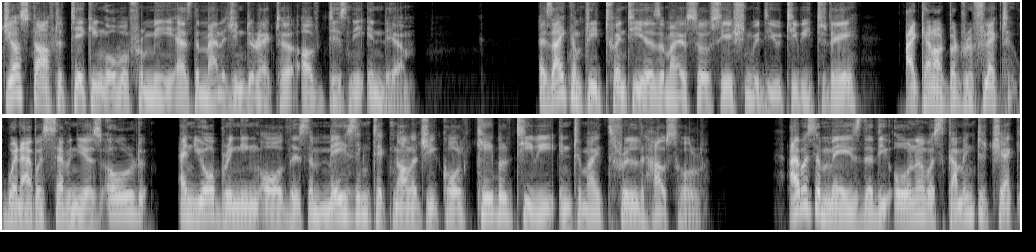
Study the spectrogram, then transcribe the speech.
just after taking over from me as the managing director of Disney India. As I complete 20 years of my association with UTV today, I cannot but reflect when I was seven years old and you're bringing all this amazing technology called cable TV into my thrilled household. I was amazed that the owner was coming to check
